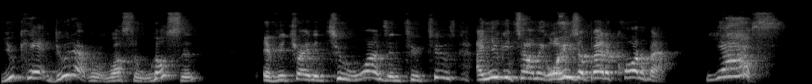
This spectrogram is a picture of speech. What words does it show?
You can't do that with Russell Wilson if you're trading two ones and two twos. And you can tell me, well, he's a better quarterback. Yes.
